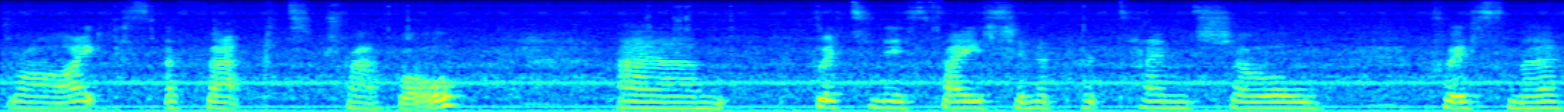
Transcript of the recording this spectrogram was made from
strikes affect travel? Um, Britain is facing a potential Christmas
